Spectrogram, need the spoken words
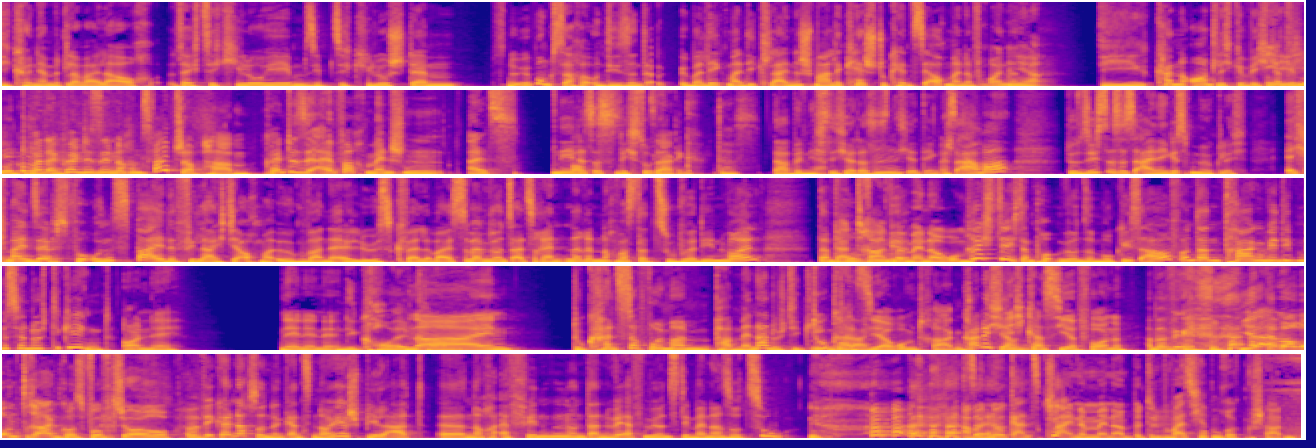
die können ja mittlerweile auch 60 Kilo heben, 70 Kilo stemmen. Das ist eine Übungssache. Und die sind, überleg mal, die kleine, schmale Cash, du kennst ja auch meine Freundin. Ja. Die kann ordentlich Gewicht Ja, heben und guck mal, da könnte sie noch einen Zweitjob haben. Könnte sie einfach Menschen als Nee, das ist nicht so ihr Boxsack, Ding. Das. Da bin ich sicher, dass es nicht ihr Ding ist. Aber du siehst, es ist einiges möglich. Ich meine, selbst für uns beide vielleicht ja auch mal irgendwann eine Erlösquelle. Weißt du, wenn wir uns als Rentnerin noch was dazu verdienen wollen, dann, Dann tragen wir Männer rum. Richtig, dann pumpen wir unsere Muckis auf und dann tragen wir die ein bisschen durch die Gegend. Oh nee. Nee, nee, nee. Nicole, komm. Nein. Du kannst doch wohl mal ein paar Männer durch die Du Gegend kannst tragen. sie ja rumtragen. Kann ich ja. Ich kassiere vorne. Aber wir, Hier einmal rumtragen, kostet 50 Euro. aber wir können doch so eine ganz neue Spielart äh, noch erfinden und dann werfen wir uns die Männer so zu. Aber nur ganz kleine Männer, bitte. Du weißt, ich habe einen Rückenschaden.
